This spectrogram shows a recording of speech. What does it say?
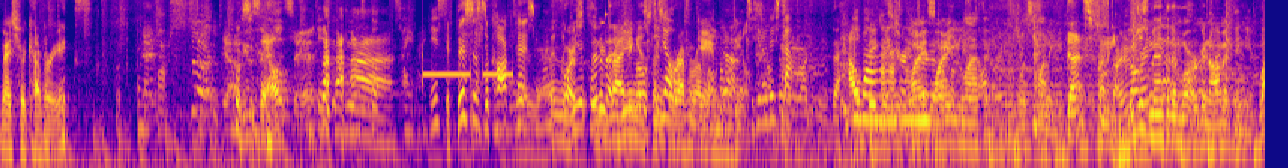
Nice recovery. Thanks. If this is the cockpit, then the vehicle you're driving is the forever alone 本千尋でした The how big is your Why, why are you laughing? What's funny? That's funny. You just meant that I'm more ergonomic than you.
